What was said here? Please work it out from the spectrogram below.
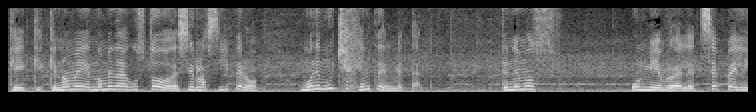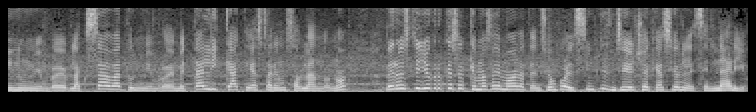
que, no, me, no me da gusto decirlo así, pero muere mucha gente del metal. Tenemos un miembro de Led Zeppelin, un miembro de Black Sabbath, un miembro de Metallica, que ya estaremos hablando, ¿no? Pero este yo creo que es el que más ha llamado la atención por el simple y sencillo hecho de que ha sido en el escenario.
